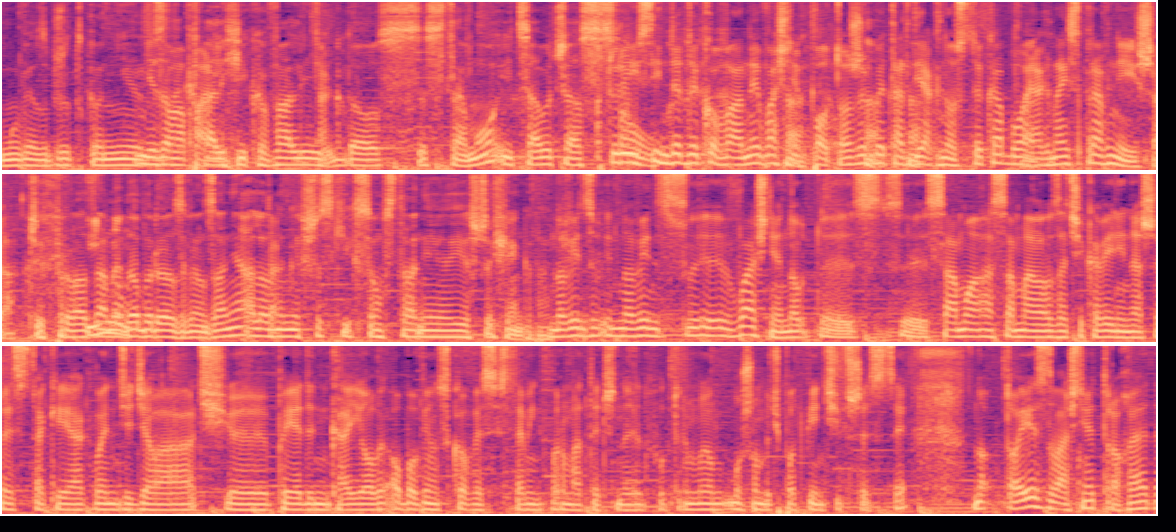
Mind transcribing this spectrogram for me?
mówiąc brzydko, nie, nie zakwalifikowali tak. do systemu i cały czas Który są... jest indedykowany właśnie tak, po to, żeby tak, ta tak. diagnostyka była tak. jak najsprawniejsza. Czyli wprowadzamy Inną... dobre rozwiązania, ale one tak. nie wszystkich są w stanie jeszcze sięgnąć. No więc, no więc właśnie, no, samo, samo zaciekawienie nasze jest takie, jak będzie działać e, P1 i obowiązkowy system informatyczny, po którym muszą być podpięci wszyscy. No to jest właśnie trochę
